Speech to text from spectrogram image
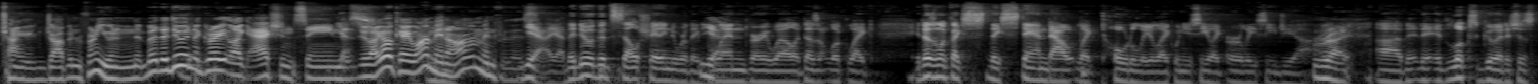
try and drop it in front of you, and but they do it in a great like action scene. Yes. You're like, okay, well, I'm in. Mhm. I'm in for this. Yeah, yeah, they do a good cell shading to where they Yeah. blend very well. It doesn't look like it doesn't look like they stand out like totally like when you see like early CGI. Right. Uh, they, they- it looks good. It's just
